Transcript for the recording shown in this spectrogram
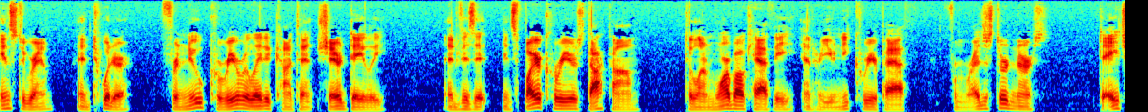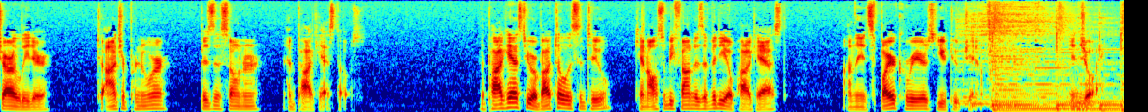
Instagram, and Twitter for new career related content shared daily, and visit inspirecareers.com to learn more about Cathy and her unique career path from registered nurse to HR leader to entrepreneur, business owner, and podcast host. The podcast you are about to listen to can also be found as a video podcast on the Inspire Careers YouTube channel. Enjoy.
